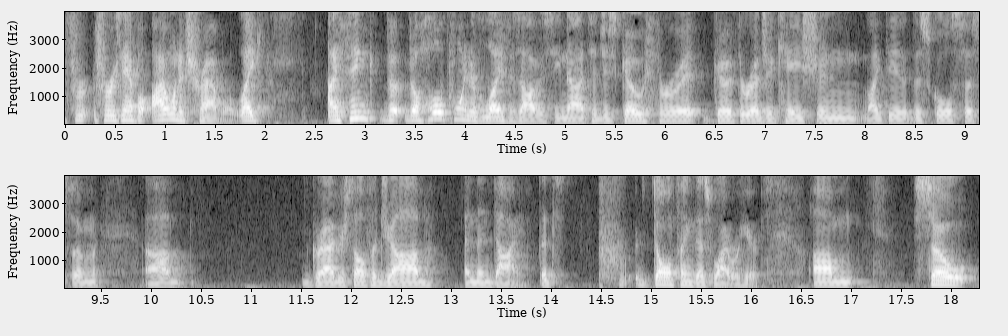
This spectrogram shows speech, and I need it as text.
for for example, I want to travel. Like I think the the whole point of life is obviously not to just go through it, go through education, like the the school system, uh, grab yourself a job, and then die. That's don't think that's why we're here. Um, so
